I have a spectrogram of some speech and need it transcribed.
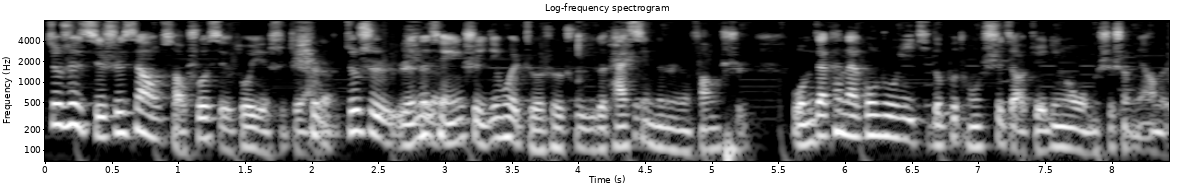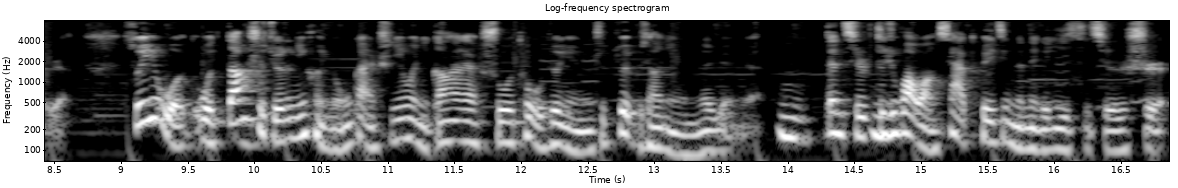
就是其实像小说写作也是这样，是的就是人的潜意识一定会折射出一个他信的人的方式。我们在看待公众议题的不同视角，决定了我们是什么样的人。所以我我当时觉得你很勇敢，是因为你刚才在说脱口秀演员是最不像演员的演员，嗯但其实这句话往下推进的那个意思，其实是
